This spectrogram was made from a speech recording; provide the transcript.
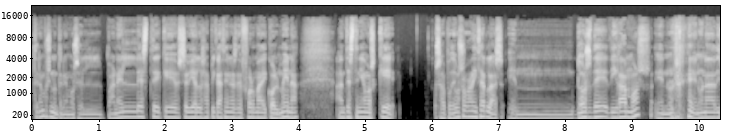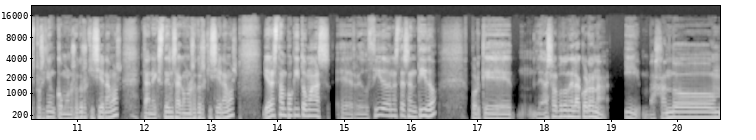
tenemos y no tenemos. El panel este que se veía en las aplicaciones de forma de colmena, antes teníamos que o sea, podemos organizarlas en 2D, digamos, en, una disposición como nosotros quisiéramos, tan extensa como nosotros quisiéramos, y ahora está un poquito más eh, reducido en este sentido, porque le das al botón de la corona y bajando,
